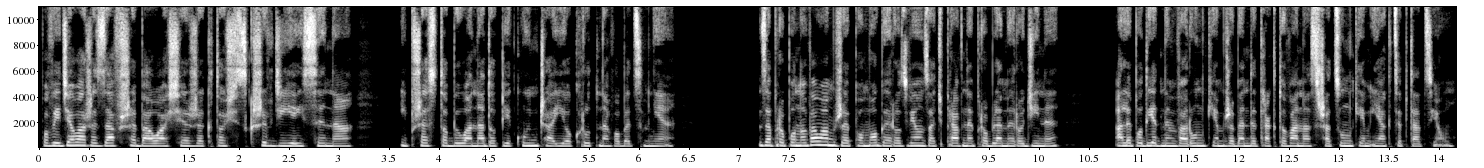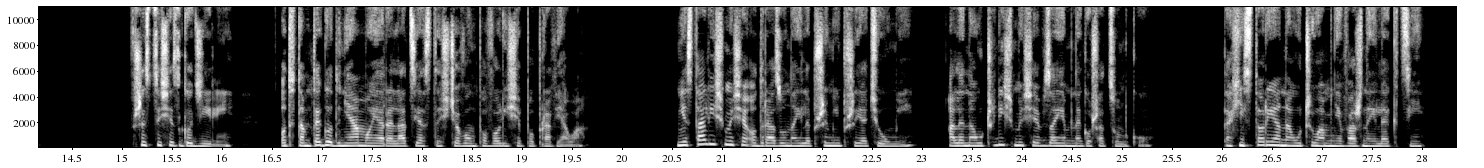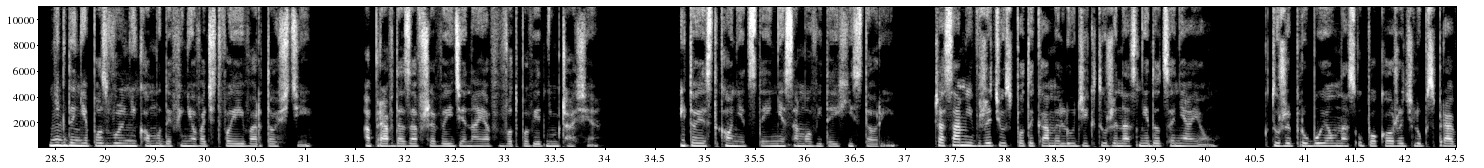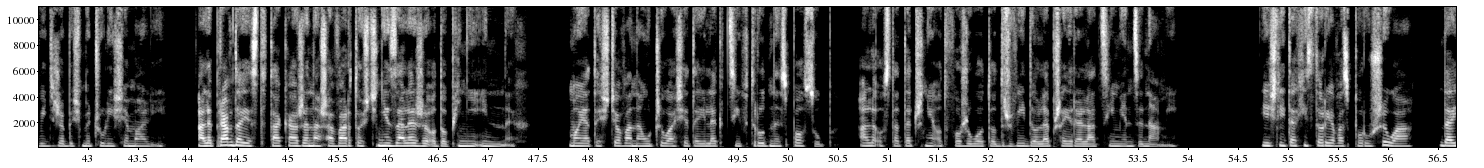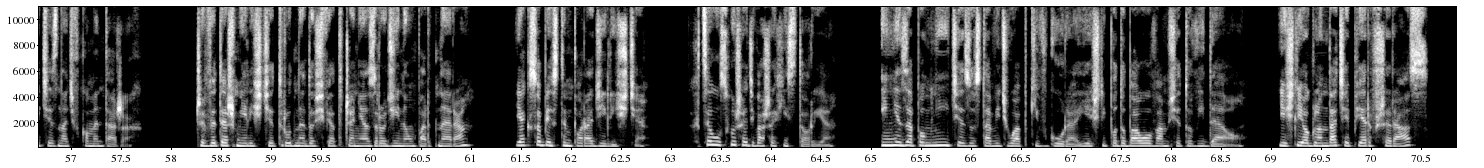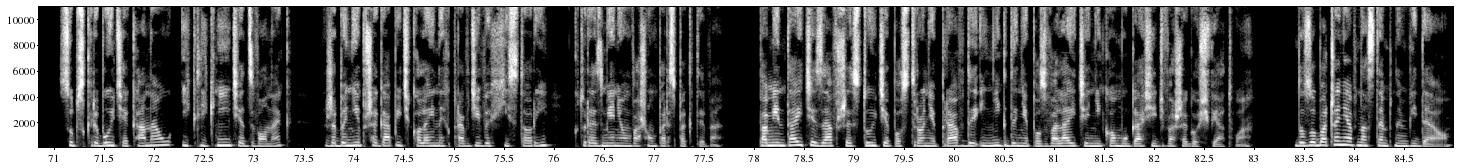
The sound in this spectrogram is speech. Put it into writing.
Powiedziała, że zawsze bała się, że ktoś skrzywdzi jej syna i przez to była nadopiekuńcza i okrutna wobec mnie. Zaproponowałam, że pomogę rozwiązać prawne problemy rodziny, ale pod jednym warunkiem, że będę traktowana z szacunkiem i akceptacją. Wszyscy się zgodzili. Od tamtego dnia moja relacja z teściową powoli się poprawiała. Nie staliśmy się od razu najlepszymi przyjaciółmi, ale nauczyliśmy się wzajemnego szacunku. Ta historia nauczyła mnie ważnej lekcji: nigdy nie pozwól nikomu definiować Twojej wartości, a prawda zawsze wyjdzie na jaw w odpowiednim czasie. I to jest koniec tej niesamowitej historii. Czasami w życiu spotykamy ludzi, którzy nas nie doceniają, którzy próbują nas upokorzyć lub sprawić, żebyśmy czuli się mali. Ale prawda jest taka, że nasza wartość nie zależy od opinii innych. Moja teściowa nauczyła się tej lekcji w trudny sposób, ale ostatecznie otworzyło to drzwi do lepszej relacji między nami. Jeśli ta historia Was poruszyła, dajcie znać w komentarzach. Czy Wy też mieliście trudne doświadczenia z rodziną partnera? Jak sobie z tym poradziliście? Chcę usłyszeć Wasze historie. I nie zapomnijcie zostawić łapki w górę, jeśli podobało Wam się to wideo. Jeśli oglądacie pierwszy raz, subskrybujcie kanał i kliknijcie dzwonek, żeby nie przegapić kolejnych prawdziwych historii, które zmienią Waszą perspektywę. Pamiętajcie zawsze, stójcie po stronie prawdy i nigdy nie pozwalajcie nikomu gasić Waszego światła. Do zobaczenia w następnym wideo.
